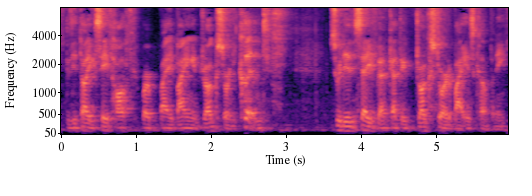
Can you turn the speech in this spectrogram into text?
because he thought he could save health by buying a drugstore, and he couldn't. So he didn't say he got the drugstore to buy his company.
